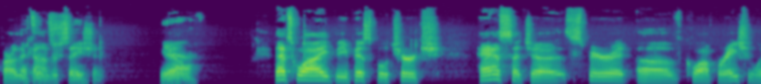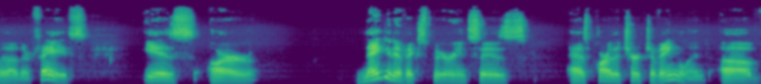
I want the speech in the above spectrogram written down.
part of the conversation. yeah. That's why the Episcopal Church has such a spirit of cooperation with other faiths. Is our negative experiences as part of the Church of England of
